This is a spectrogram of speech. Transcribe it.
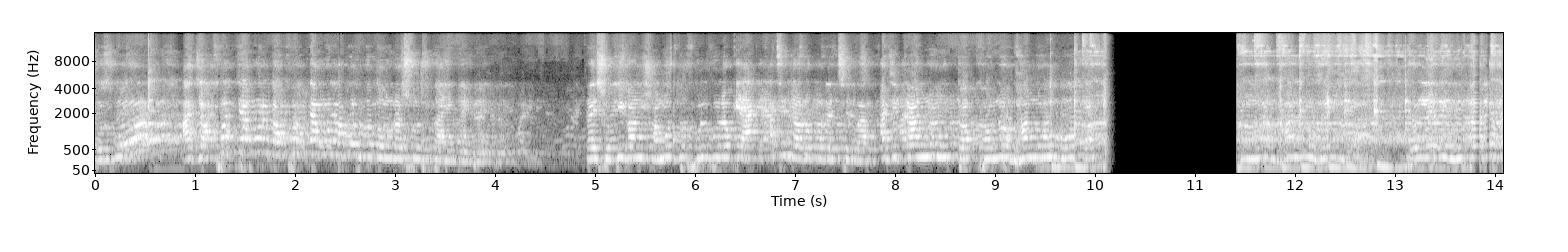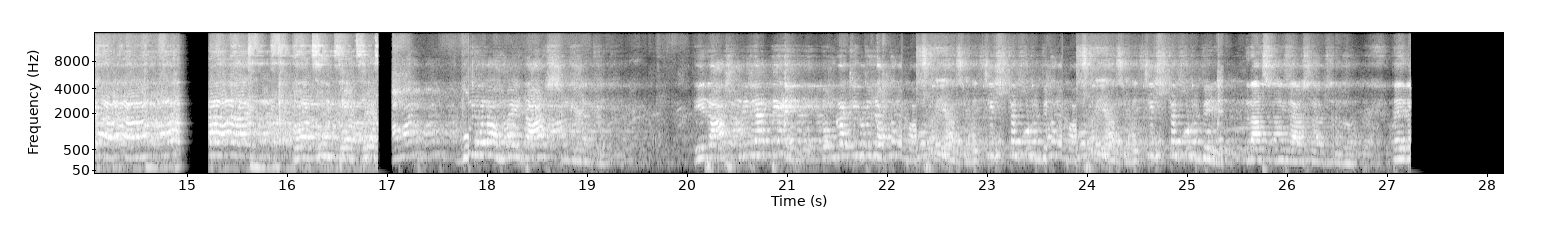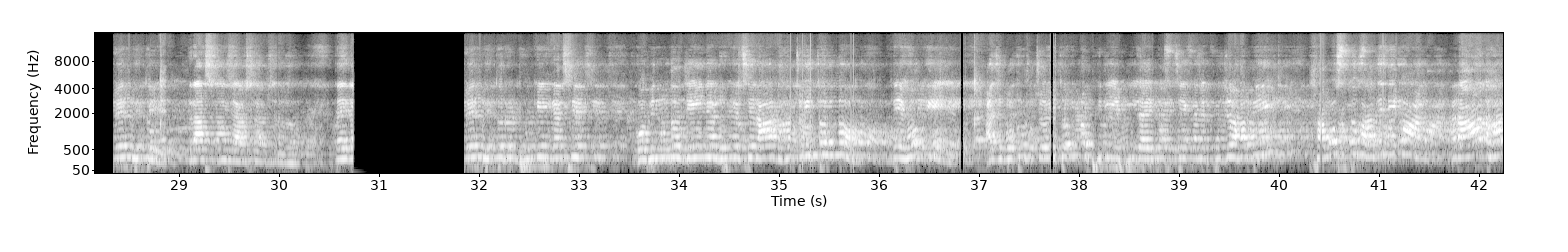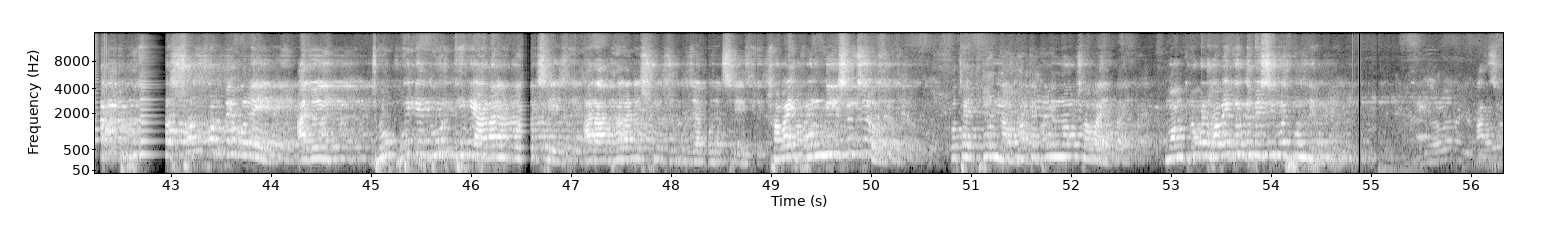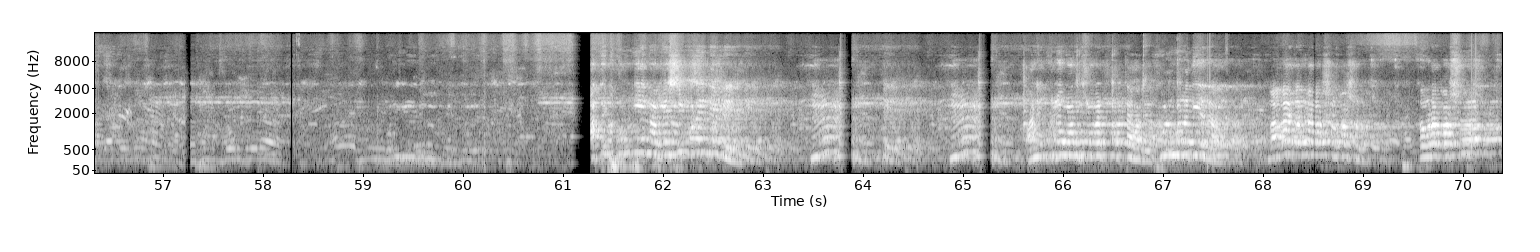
করব আর যখন যেমন, তখন তেমন বলব, তোমরা শুধু তাই দেবে তাই সমস্ত ফুলগুলোকে এক কাছে জড়ো করেছে আজ কানু তখন ভানু রাস তোমরা কিন্তু যখন অবশ্যই আসবে, চেষ্টা করবে অবশ্যই আসবে, চেষ্টা করবে রাসলীলা আসার জন্য। তাই রাসলীলা আসার জন্য। তাই ভিতরে ঢুকে গেছে গোবিন্দ, যেই না ঢুকেছে রাধা চৈতন্য দেহকে। আজ বটুর চৈতন্য ফিরিয়ে বিদায় বসছে, এখানে পূজা হবে। সমস্ত বাদিনীগণ পূজা দর্শন করবে বলে আজ ওই ঝোঁক থেকে দূর থেকে আড়াল করছে আর রাধারানী সূর্য পূজা করছে। সবাই ফোন নিয়ে এসেছ? কোথায় ফোন নাও? হাতে ফোন নাও সবাই। মন্ত্রকর হবে কিন্তু বেশি করে ফোন নেবে। আচ্ছা। ফুলগুলো দিয়ে দাও। বাবা তোমরা বসো বসো। তোমরা বসো।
